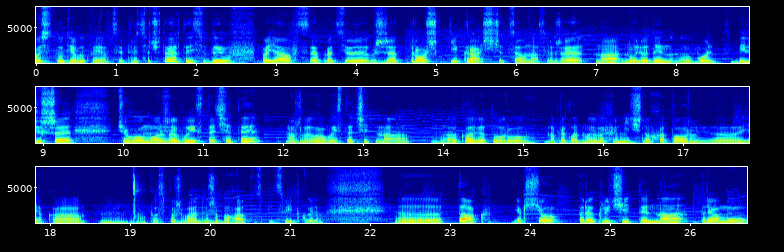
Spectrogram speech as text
Ось тут я випаяв цей 34-й, сюди впаяв, все працює вже трошки краще. Це у нас вже на 0,1 вольт більше, чого може вистачити. Можливо, вистачить на е, клавіатуру, наприклад, мою механічну Хатор, е, яка споживає дуже багато з підсвіткою. Е, Так, якщо переключити на пряму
